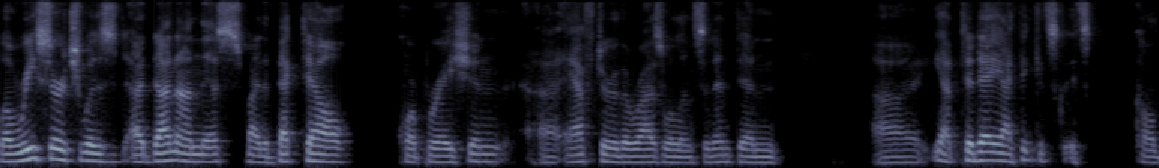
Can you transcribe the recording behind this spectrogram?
well, research was uh, done on this by the Bechtel Corporation uh, after the Roswell incident, and uh, yeah, today I think it's it's called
